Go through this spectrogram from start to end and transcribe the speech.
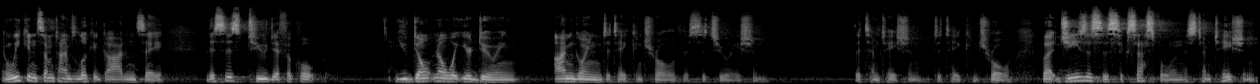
And we can sometimes look at God and say, This is too difficult. You don't know what you're doing. I'm going to take control of this situation. The temptation to take control. But Jesus is successful in this temptation.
